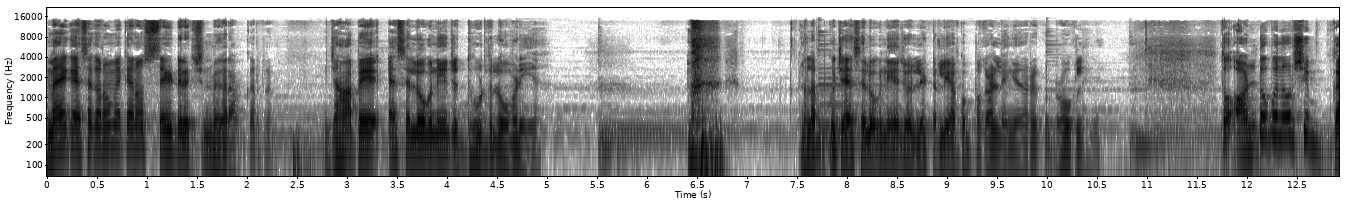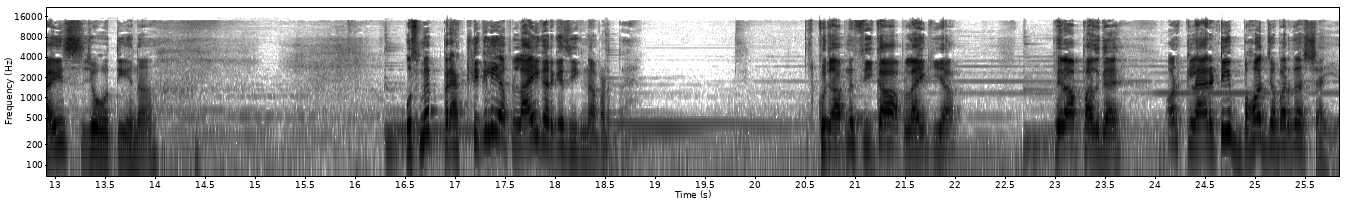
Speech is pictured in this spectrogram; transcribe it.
मैं एक ऐसा करूँ, मैं कह रहा हूँ, सही डायरेक्शन में अगर आप कर रहे हो, जहाँ पे ऐसे लोग नहीं है जो धूर्त लोमड़ी हैं। मतलब कुछ ऐसे लोग नहीं है जो लिटरली आपको पकड़ लेंगे और रोक लेंगे। तो ऑन्टोप्रनोरशिप गाइस जो होती है ना, उसमें प्रैक्टिकली अप्लाई करके सीखना पड़ता है। कुछ आपने सीखा अप्लाई किया, फिर आप फंस गए, और क्लैरिटी बहुत ज़बरदस्त चाहिए।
